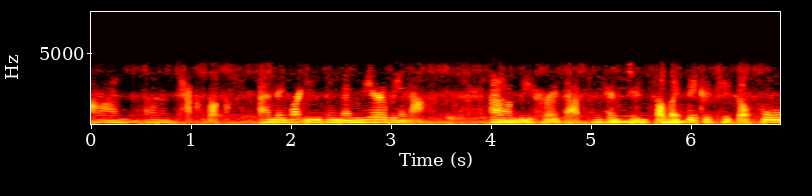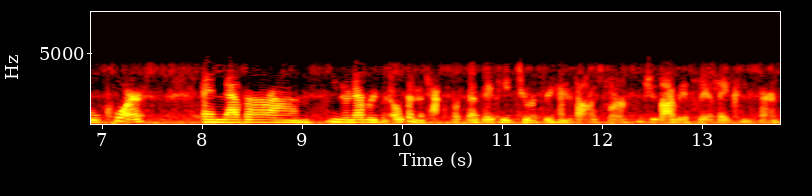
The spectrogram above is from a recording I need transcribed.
on um, textbooks and they weren't using them nearly enough. Um, we heard that sometimes students felt like they could take a whole course and never, um, you know, never even open the textbook that they paid two or three hundred dollars for, which is obviously a big concern.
